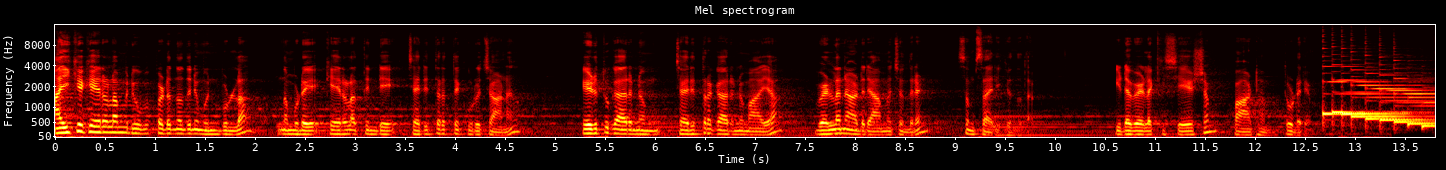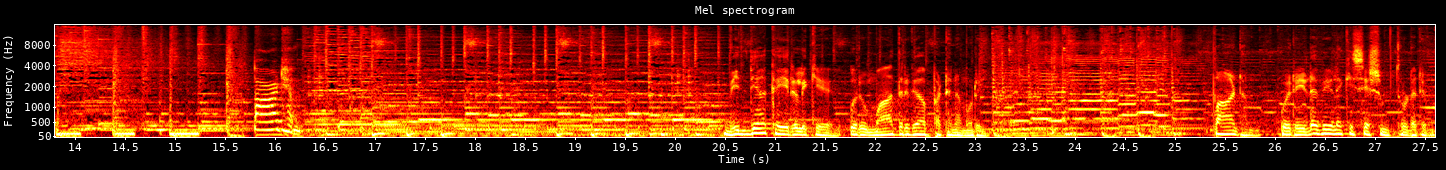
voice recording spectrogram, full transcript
ഐക്യ കേരളം രൂപപ്പെടുന്നതിന് മുൻപുള്ള നമ്മുടെ കേരളത്തിന്റെ ചരിത്രത്തെക്കുറിച്ചാണ് എഴുത്തുകാരനും ചരിത്രകാരനുമായ വെള്ളനാട് രാമചന്ദ്രൻ സംസാരിക്കുന്നത്. ഇടവേളയ്ക്ക് ശേഷം പാഠം തുടരും. പാഠം. വിദ്യാ കൈരളിക്ക് ഒരു മാതൃകാ പഠനമുറി. പാഠം ഒരിടവേളയ്ക്ക് ശേഷം തുടരും.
